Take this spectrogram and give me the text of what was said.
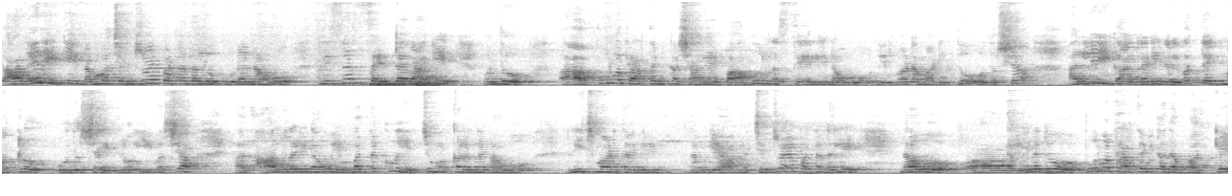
ಅದೇ ರೀತಿ ನಮ್ಮ ಚಂದ್ರಾಯಪಟ್ಟಣದಲ್ಲೂ ಕೂಡ ನಾವು ರಿಸರ್ಚ್ ಸೆಂಟರ್ ಆಗಿ ಒಂದು ಪೂರ್ವ ಪ್ರಾಥಮಿಕ ಶಾಲೆ ಬಾಗೂರ್ ರಸ್ತೆಯಲ್ಲಿ ನಾವು ನಿರ್ಮಾಣ ಮಾಡಿದ್ದು ಹೋದ ವರ್ಷ. ಅಲ್ಲಿ ಈಗ ಆಲ್ರೆಡಿ ನಲವತ್ತೈದು ಮಕ್ಕಳು ಹೋದ ವರ್ಷ ಇದ್ದರು ಈ ವರ್ಷ ಆಲ್ರೆಡಿ ನಾವು ಎಂಬತ್ತಕ್ಕೂ ಹೆಚ್ಚು ಮಕ್ಕಳನ್ನು ನಾವು ರೀಚ್ ಮಾಡ್ತಾ ಇದ್ದೀವಿ. ನಮಗೆ ಆ ಚಿತ್ರಾಯಪಟ್ಟಣದಲ್ಲಿ ನಾವು ಏನದು ಪೂರ್ವ ಪ್ರಾಥಮಿಕದ ಬಗ್ಗೆ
